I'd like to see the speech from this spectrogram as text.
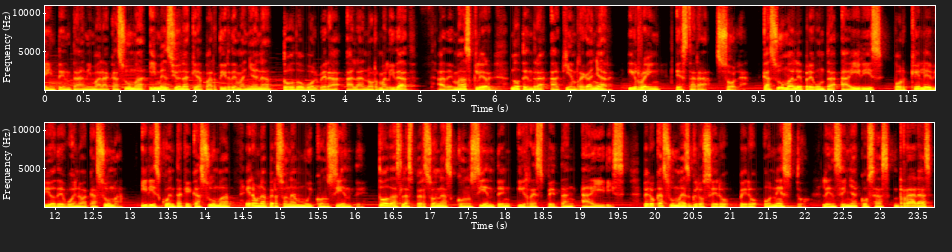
e intenta animar a Kazuma y menciona que a partir de mañana todo volverá a la normalidad. Además, Claire no tendrá a quien regañar y Rain estará sola. Kazuma le pregunta a Iris por qué le vio de bueno a Kazuma. Iris cuenta que Kazuma era una persona muy consciente. Todas las personas consienten y respetan a Iris, pero Kazuma es grosero pero honesto. Le enseña cosas raras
